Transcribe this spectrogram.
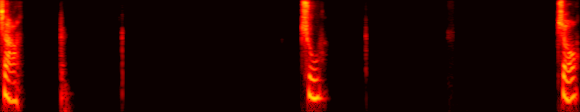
Ча. Чу. Чо.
